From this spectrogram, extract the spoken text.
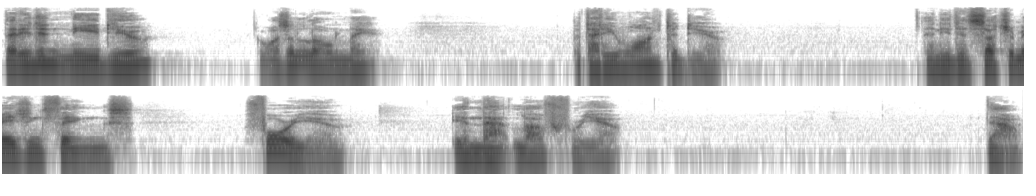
That he didn't need you, he wasn't lonely, but that he wanted you. And he did such amazing things for you in that love for you. Now,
